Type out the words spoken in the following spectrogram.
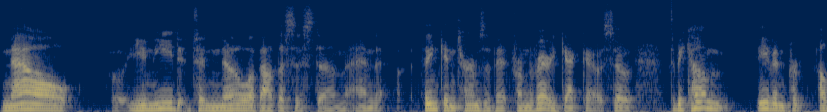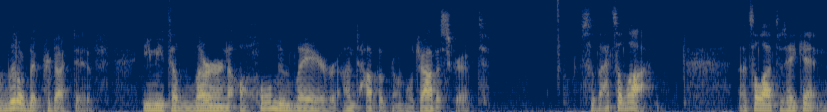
now you need to know about the system and think in terms of it from the very get-go. So to become even a little bit productive, you need to learn a whole new layer on top of normal JavaScript. So that's a lot. That's a lot to take in.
